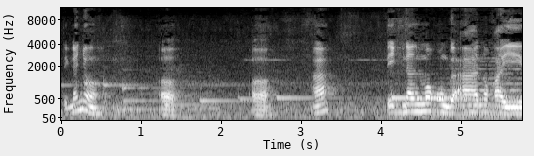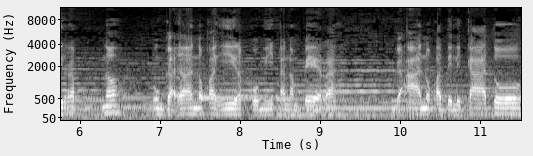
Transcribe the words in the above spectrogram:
Tignan nyo. Oh, oh, ha? Tignan mo kung gaano kahirap, no? Kung gaano kahirap kumita ng pera. Gaano kadelikado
